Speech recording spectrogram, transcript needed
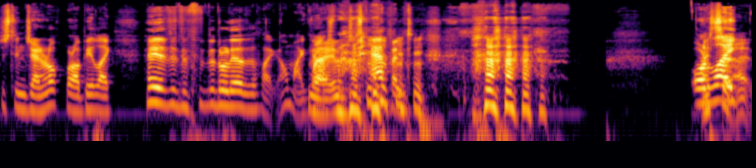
just in general, where I'll be like, "Hey," like, "Oh my gosh, Right. what just happened?" or I said- like, I-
